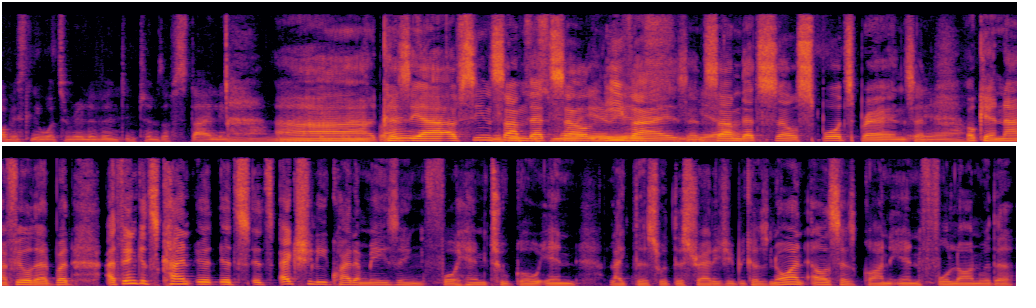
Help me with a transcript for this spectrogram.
obviously what's relevant in terms of styling around. Nike and all Ah, because yeah, I've seen You some that sell areas, Levi's and some that sell sports brands, and Yeah. okay, now I feel that. But I think it's kind, it, it's it's actually quite amazing for him to go in like this with the strategy because no one else has gone in full on with a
